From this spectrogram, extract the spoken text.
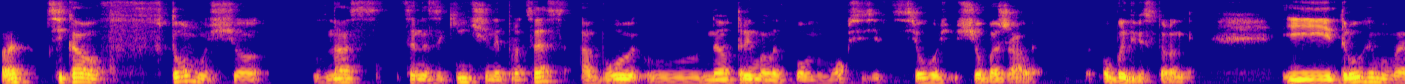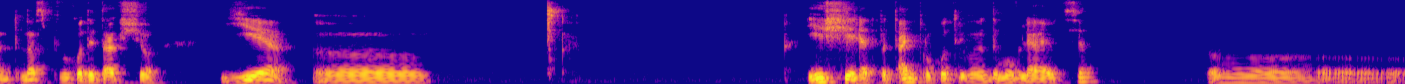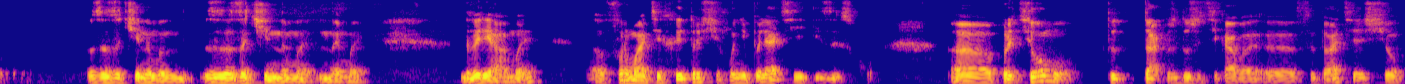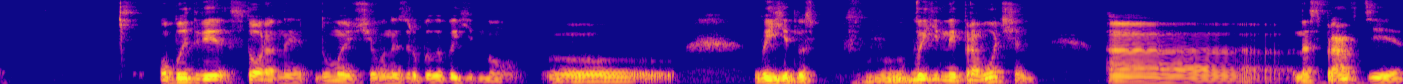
але цікаво в тому, що в нас це не закінчений процес, або е, не отримали в повному обсязі всього, що бажали обидві сторони. І другий момент у нас виходить так, що є. Е, Є ще ряд питань, про котрі вони домовляються е, за зачинними, за зачинними ними дверями в форматі хитрощів, маніпуляції і зиску. Е, При цьому тут також дуже цікава е, ситуація, що обидві сторони думають, що вони зробили вигідну, вигідну вигідний правочин, а насправді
